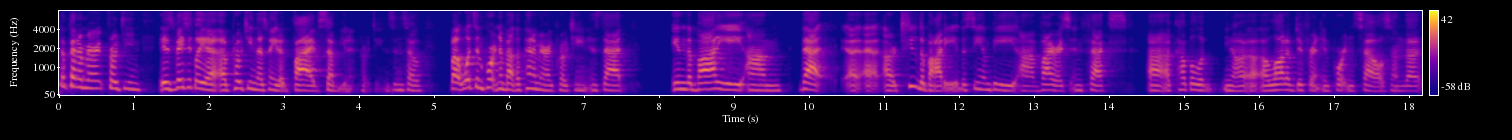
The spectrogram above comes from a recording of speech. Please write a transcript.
the pentameric protein is basically a, a protein that's made of five subunit proteins, and so but what's important about the pentameric protein is that in the body, um, that uh, uh or to the body, the CMV uh, virus infects uh, a couple of, you know, a, a, lot of different important cells. And the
